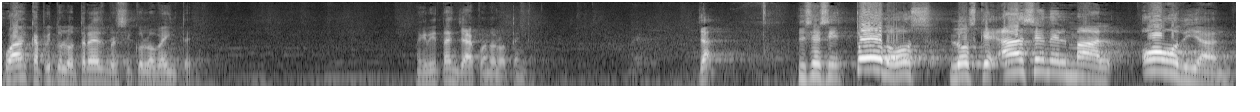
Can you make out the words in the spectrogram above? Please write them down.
Juan capítulo 3, versículo 20. Me gritan ya cuando lo tengan. ¿Ya? Dice si todos los que hacen el mal odian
